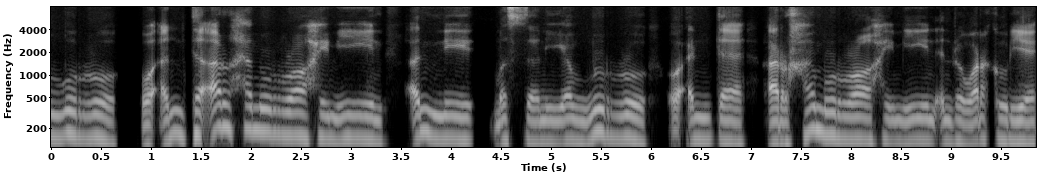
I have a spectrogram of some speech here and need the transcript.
ல்லுர்ரு وأنت أرحم الراحمين أني என்று வரக்கூடிய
